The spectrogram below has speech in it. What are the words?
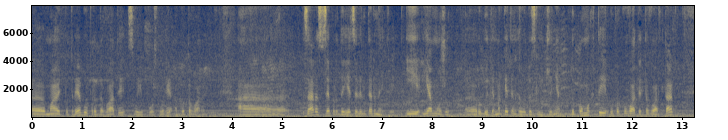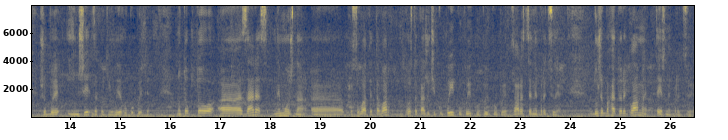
е, мають потребу продавати свої послуги або товари. А зараз все продається в інтернеті, і я можу е, робити маркетингове дослідження, допомогти упакувати товар так, щоб інші захотіли його купити. Ну тобто е, зараз не можна е, просувати товар, просто кажучи, купи, купи, купи, купи. Зараз це не працює. Дуже багато реклами теж не працює.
